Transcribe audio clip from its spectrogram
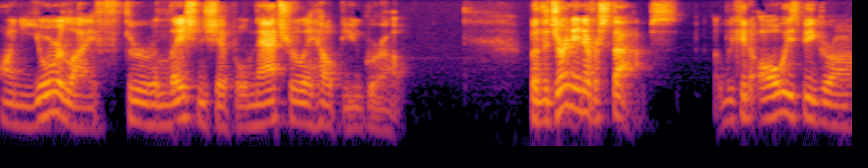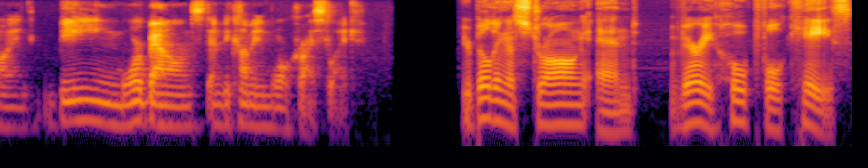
on your life through relationship will naturally help you grow. But the journey never stops. We can always be growing, being more balanced, and becoming more Christ like. You're building a strong and very hopeful case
